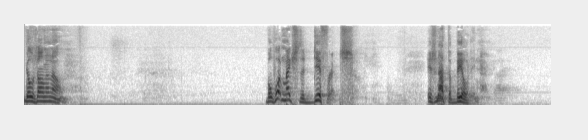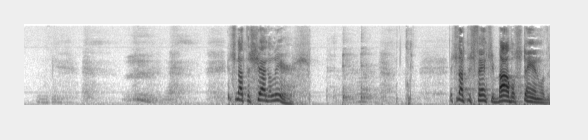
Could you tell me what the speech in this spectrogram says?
goes on and on. But what makes the difference is not the building. It's not the chandeliers. It's not this fancy Bible stand with a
